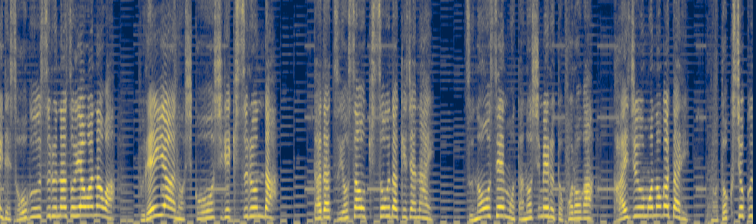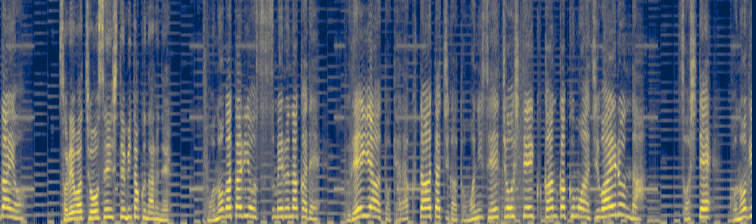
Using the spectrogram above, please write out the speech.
内で遭遇する謎や罠はプレイヤーの思考を刺激するんだ。ただ強さを競うだけじゃない。頭脳戦も楽しめるところが怪獣物語の特色だよそれは挑戦してみたくなるね。物語を進める中でプレイヤーとキャラクターたちが共に成長していく感覚も味わえるんだ。そしてこのゲ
